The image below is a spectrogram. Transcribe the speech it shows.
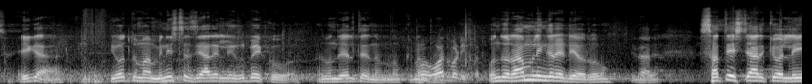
ಸೆ- ಈಗ ಇವತ್ತು ಮಾ ಮಿನಿಸ್ಟರ್ಸ್ ಯಾರೆಲ್ಲಿ ಇರಬೇಕು? ಅದೊಂದು ಹೇಳ್ತೇನೆ ನಮ್ಮ ಮುಖ್ಯಮಂತ್ರಿ. ಒಂದು ರಾಮಲಿಂಗಾರೆಡ್ಡಿ ಅವರು ಇದ್ದಾರೆ ಸತೀಶ್ ಜಾರಕಿಹೊಳಿ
